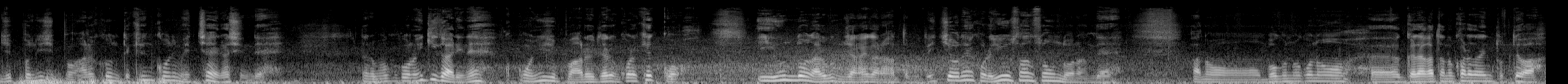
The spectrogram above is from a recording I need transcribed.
10分20分歩くんって健康にめっちゃいいらしいんでだから僕この行き帰りねここ20分歩いてるこれ結構いい運動になるんじゃないかなと思って一応ねこれ有酸素運動なんであのー僕のこの、えーガタガタの体にとっては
